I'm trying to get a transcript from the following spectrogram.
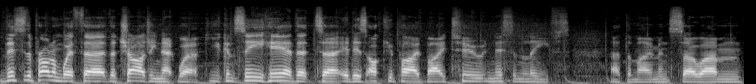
this is the problem with uh, the charging network. You can see here that uh, it is occupied by two Nissan Leafs at the moment. So um,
